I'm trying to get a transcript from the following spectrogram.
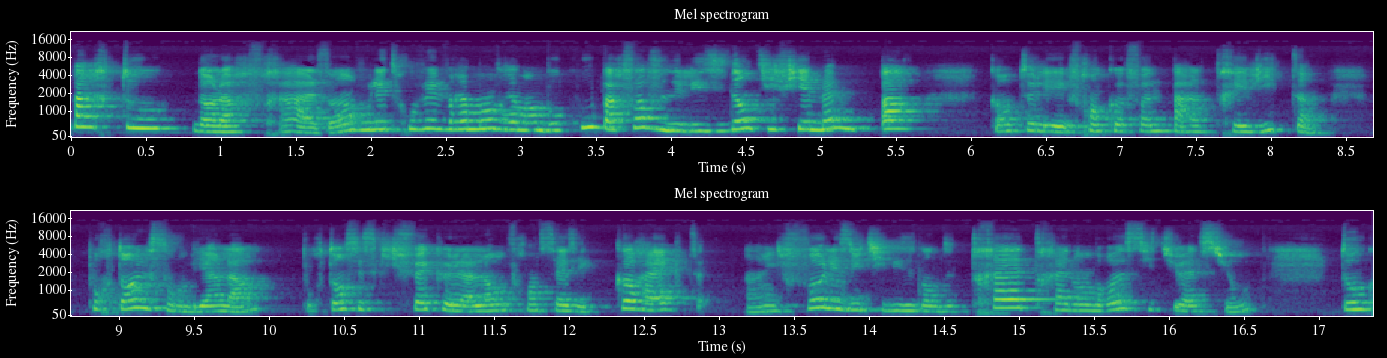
partout dans leurs phrases. Hein. Vous les trouvez vraiment, vraiment beaucoup. Parfois, vous ne les identifiez même pas quand les francophones parlent très vite. Pourtant, ils sont bien là. Pourtant, c'est ce qui fait que la langue française est correcte. Hein. Il faut les utiliser dans de très, très nombreuses situations. Donc,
